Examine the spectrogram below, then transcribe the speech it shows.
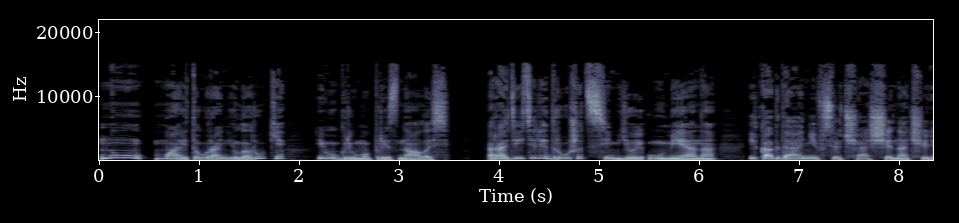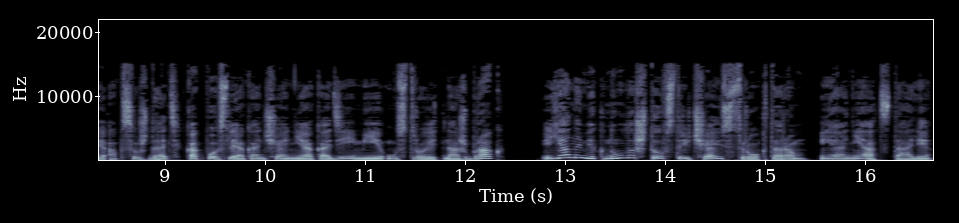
«Ну...» — Майта уронила руки и угрюмо призналась. Родители дружат с семьей Умиана, и когда они все чаще начали обсуждать, как после окончания академии устроить наш брак, я намекнула, что встречаюсь с Роктором, и они отстали.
